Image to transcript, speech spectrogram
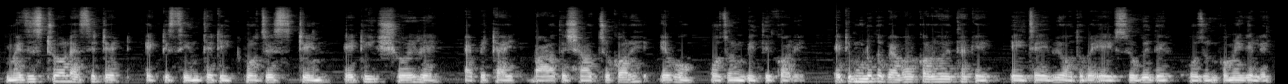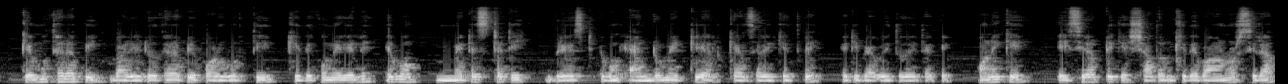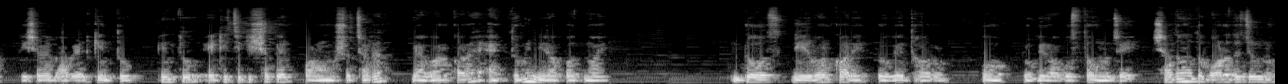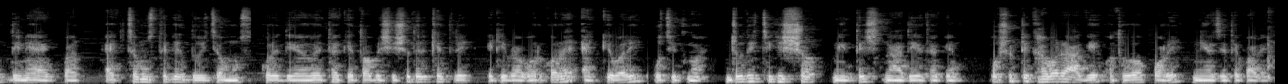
মেজিস্ট্রল অ্যাসিটেট একটি সিনথেটিক প্রোজেস্টিন, এটি শরীরে অ্যাপিটাইট বাড়াতে সাহায্য করে এবং ওজন বৃদ্ধি করে। এটি মূলত ব্যবহার করা হয়ে থাকে এইচআইভি অথবা এইডস রোগীদের ওজন কমে গেলে, কেমোথেরাপি বা রেডিওথেরাপির পরবর্তী খিদে কমে গেলে এবং মেটাস্ট্যাটিক ব্রেস্ট এবং অ্যান্ডোমেট্রিয়াল ক্যান্সারের ক্ষেত্রে এটি ব্যবহৃত হয়ে থাকে। অনেকে এই সিরাপটিকে সাধারণ খিদে বাড়ানোর সিরাপ হিসেবে ভাবেন, কিন্তু কিন্তু এটি চিকিৎসকের পরামর্শ ছাড়া ব্যবহার করা একদমই নিরাপদ নয়। ডোজ নির্ভর করে রোগের ধরন ও রোগের অবস্থা অনুযায়ী। সাধারণত বড়দের জন্য দিনে একবার এক চামচ থেকে দুই চামচ করে দেওয়া হয়ে থাকে, তবে শিশুদের ক্ষেত্রে এটি ব্যবহার করা একেবারেই উচিত নয়। যদি চিকিৎসক নির্দেশ না দিয়ে থাকেন, ওষুধটি খাবারের আগে অথবা পরে নিয়ে যেতে পারে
